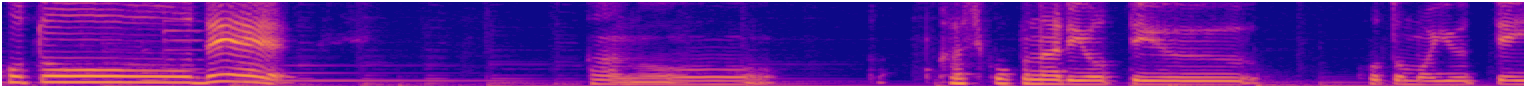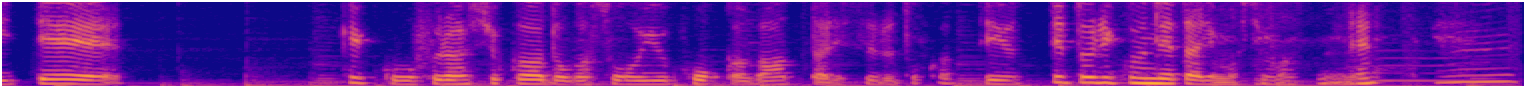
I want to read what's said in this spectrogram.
ことで、あのー賢くなるよっていうことも言っていて、結構フラッシュカードがそういう効果があったりするとかって言って取り組んでたりもしますね。うん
